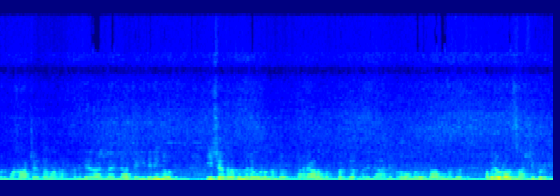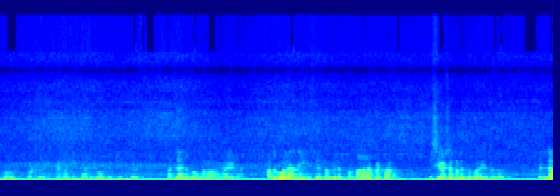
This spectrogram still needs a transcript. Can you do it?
ഒരു മഹാക്ഷേത്രമാണ്. അതിന്റേതായിട്ടുള്ള എല്ലാ ചൈതന്യങ്ങളും ഈ ക്ഷേത്രത്തിൽ നിലകൊള്ളുന്നുണ്ട്. ധാരാളം ഭക്തർക്ക് അതിന്റെ അനുഭവങ്ങളും ഉണ്ടാകുന്നുണ്ട്. അവരോട് സാക്ഷ്യപ്പെടുത്തുന്നതും ഉണ്ട്. ഞങ്ങൾക്ക് ഇന്ന അനുഭവം കിട്ടിയിട്ടുണ്ട്. നല്ല അനുഭവങ്ങളാണ് ഉണ്ടായത് അതുപോലെ തന്നെ ഈ ക്ഷേത്രത്തിലെ പ്രധാനപ്പെട്ട വിശേഷങ്ങൾ എന്ന് പറയുന്നത് എല്ലാ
